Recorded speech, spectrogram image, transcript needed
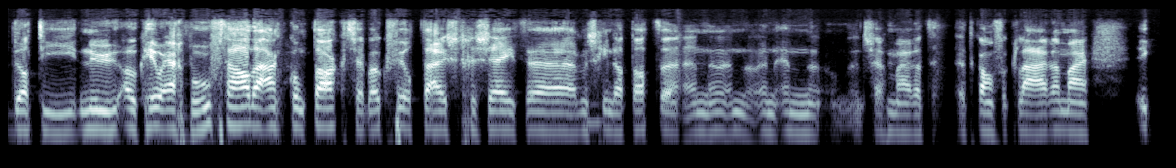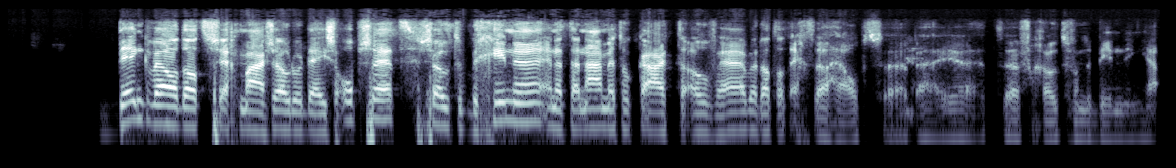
dat die nu ook heel erg behoefte hadden aan contact. Ze hebben ook veel thuis gezeten. Misschien dat dat eh, een, zeg maar het, het kan verklaren. Maar ik denk wel dat zeg maar, zo door deze opzet, zo te beginnen en het daarna met elkaar te over hebben, dat dat echt wel helpt uh, bij uh, het vergroten van de binding. Ja.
